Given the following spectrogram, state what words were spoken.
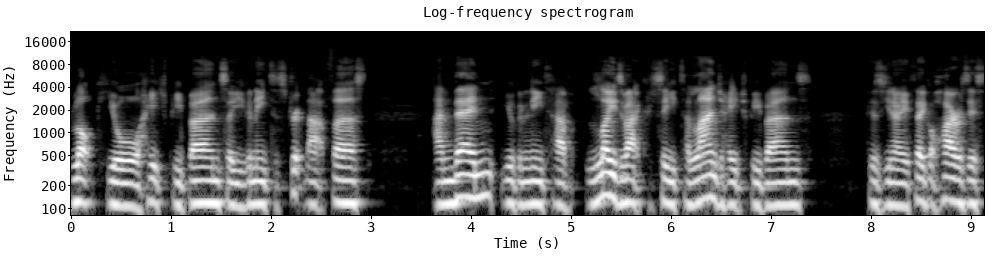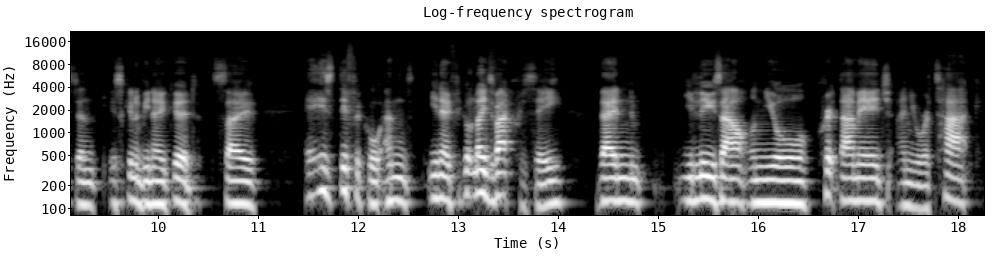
block your HP burn. So you're going to need to strip that first, and then you're going to need to have loads of accuracy to land your HP burns because you know if they've got high resistance, it's going to be no good. So it is difficult, and you know if you've got loads of accuracy, then you lose out on your crit damage and your attack,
